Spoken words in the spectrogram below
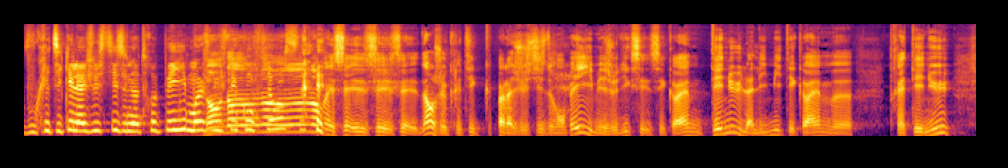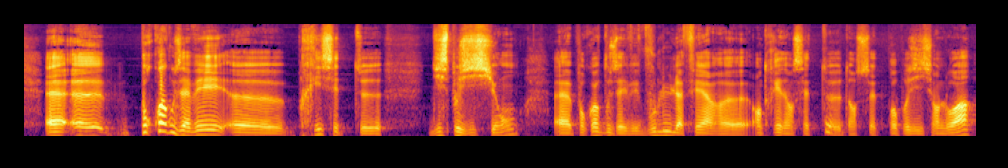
Vous critiquez la justice de notre pays, moi je vous fais confiance. Non, non, mais c'est, non, je critique pas la justice de mon pays, mais je dis que c'est, quand même ténu, la limite est quand même euh, très ténue. Euh, pourquoi vous avez pris cette disposition? Pourquoi vous avez voulu la faire entrer dans cette, dans cette proposition de loi?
